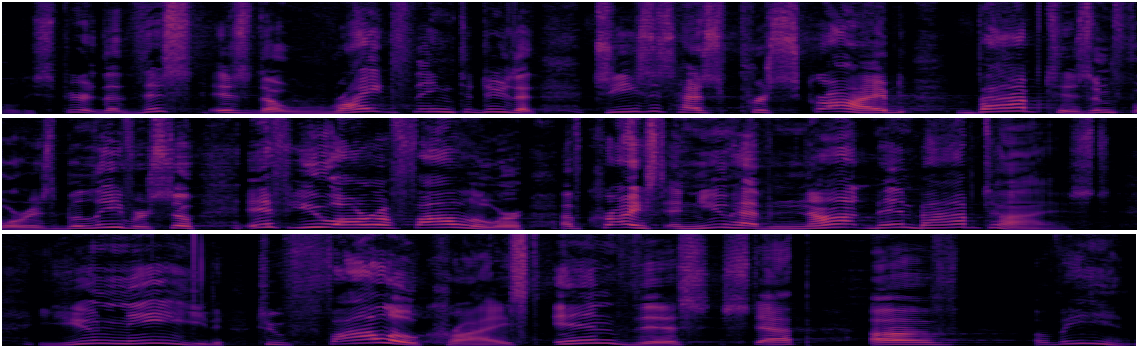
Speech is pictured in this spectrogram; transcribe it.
Holy Spirit. That this is the right thing to do, that Jesus has prescribed baptism for his believers. So if you are a follower of Christ and you have not been baptized, you need to follow Christ in this step of obedience.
